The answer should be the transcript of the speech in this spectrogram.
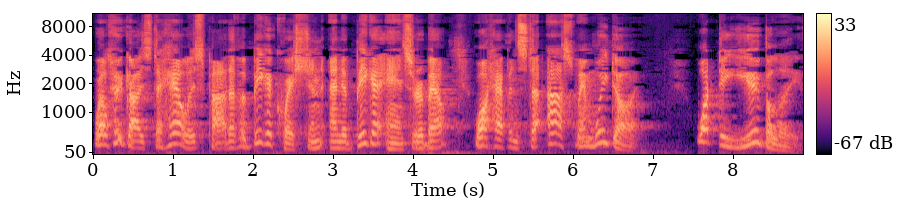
well, who goes to hell is part of a bigger question and a bigger answer about what happens to us when we die. What do you believe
